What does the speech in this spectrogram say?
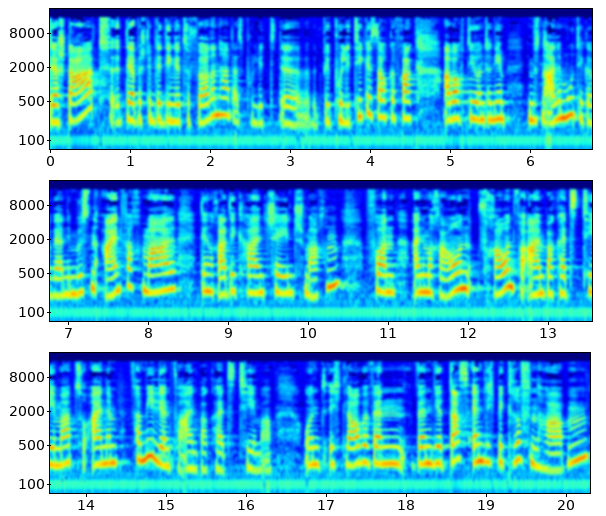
der Staat, der bestimmte Dinge zu fördern hat, als Polit äh, die Politik ist auch gefragt, aber auch die Unternehmen, die müssen alle mutiger werden, die müssen einfach mal den radikalen Change machen von einem rauen Frauenvereinbarkeitsthema zu einem Familienvereinbarkeitsthema. Und ich glaube, wenn, wenn wir das endlich begriffen haben,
